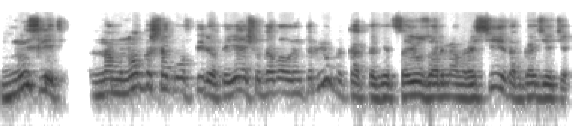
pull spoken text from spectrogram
мыслить на много шагов вперед. И я еще давал интервью как-то Союзу армян России, там в газете.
